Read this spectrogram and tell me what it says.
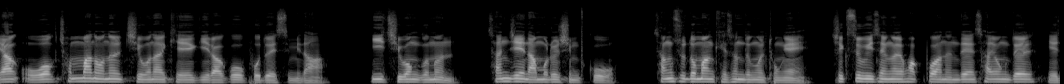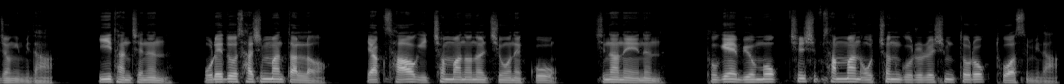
약 5억 1천만 원을 지원할 계획이라고 보도했습니다. 이 지원금은 산지에 나무를 심고 상수도망 개선 등을 통해 식수위생을 확보하는 데 사용될 예정입니다. 이 단체는 올해도 40만 달러, 약 4억 2천만 원을 지원했고 지난해에는 북의 묘목 73만 5천 그루를 심도록 도왔습니다.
